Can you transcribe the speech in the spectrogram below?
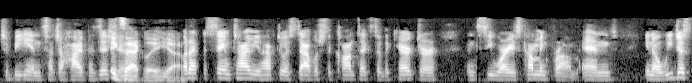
to be in such a high position. exactly, yeah. But at the same time, you have to establish the context of the character and see where he's coming from. And you know, we just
